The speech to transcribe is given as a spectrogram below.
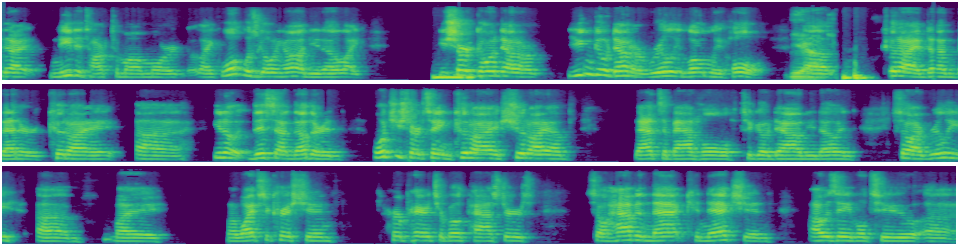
did I need to talk to mom more? Like, what was going on? You know, like you start going down a, you can go down a really lonely hole. Yeah. Uh, could I have done better? Could I, uh, you know, this, and the other. And once you start saying, could I, should I have, that's a bad hole to go down, you know? And so I really, um, my, my wife's a Christian. Her parents are both pastors. So having that connection, I was able to, uh,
